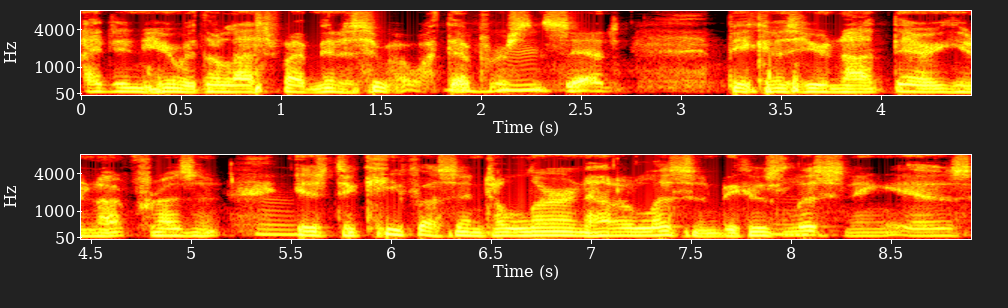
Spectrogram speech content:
I didn't hear with the last five minutes about what that person mm-hmm. said because you're not there, you're not present, mm-hmm. is to keep us and to learn how to listen because mm-hmm. listening is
